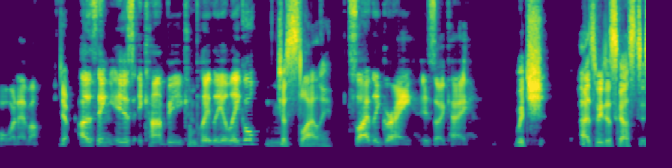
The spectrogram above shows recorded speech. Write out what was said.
or whatever. Yep. Other thing is, it can't be completely illegal. Mm, Just slightly. Slightly grey is okay. Which, as we discussed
